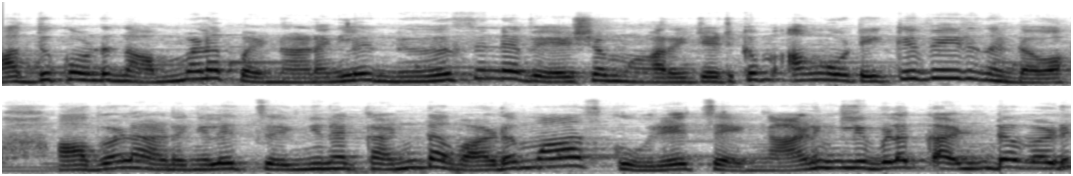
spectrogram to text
അതുകൊണ്ട് നമ്മളെ പെണ്ണാണെങ്കിൽ നേഴ്സിന്റെ വേഷം മാറിയിട്ടായിരിക്കും അങ്ങോട്ടേക്ക് വരുന്നുണ്ടാവുക. അവളാണെങ്കിൽ ചെങ്ങിനെ കണ്ടപാട് മാസ്ക് ഊരെ ചെങ്ങാണെങ്കിൽ ഇവളെ കണ്ടപാട്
